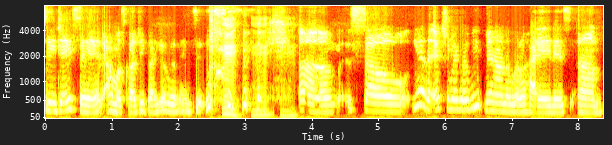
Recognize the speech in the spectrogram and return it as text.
DJ said, I almost called you by your real name, too. Mm, mm, mm. um, so, yeah, the Extra Regular, we've been on a little hiatus. Um,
